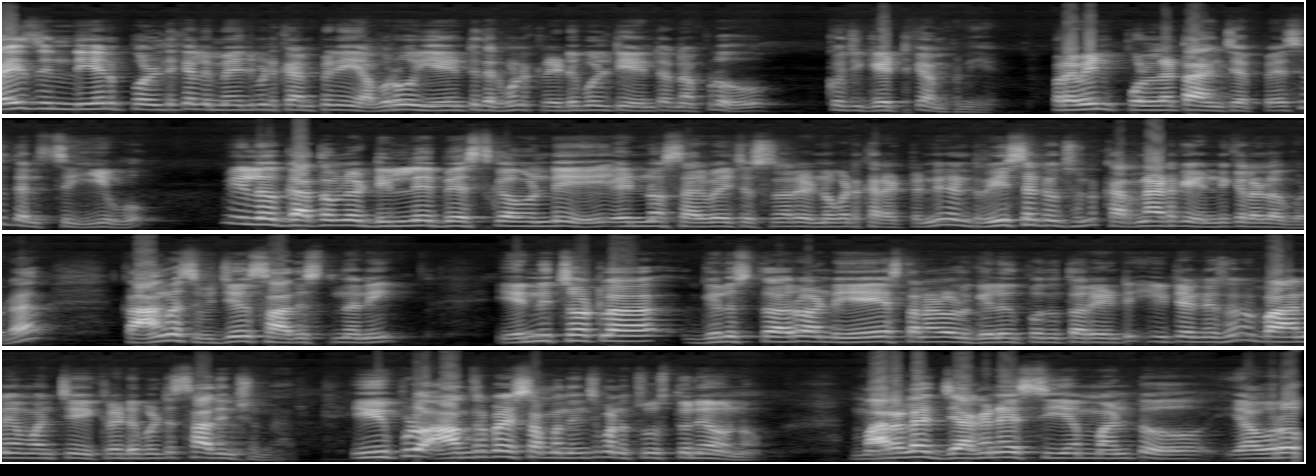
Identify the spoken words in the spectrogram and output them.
Rise Indian Political Management company ఎవరు ఏంటి దానికి క్రెడిబిలిటీ ఏంటి అన్నప్పుడు కొంచెం గట్టి కంపెనీ ప్రవీణ్ పుల్లట అని చెప్పేసి దాని సీఈఓ వీళ్ళు గతంలో ఢిల్లీ బేస్డ్గా ఉండి ఎన్నో సర్వే చేస్తున్నారు ఎన్నో కూడా కరెక్ట్ అండి. అండ్ రీసెంట్గా చూసిన కర్ణాటక ఎన్నికలలో కూడా కాంగ్రెస్ విజయం సాధిస్తుందని ఎన్ని చోట్ల గెలుస్తారు అండ్ ఏ ఏ స్థానాల్లో వాళ్ళు గెలుపు పొందుతారు ఏంటి ఈ టెన్ బాగానే మంచి క్రెడిబిలిటీ సాధించున్నారు. ఇప్పుడు ఆంధ్రప్రదేశ్ సంబంధించి మనం చూస్తూనే ఉన్నాం. మరల జగనే సీఎం అంటూ ఎవరో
